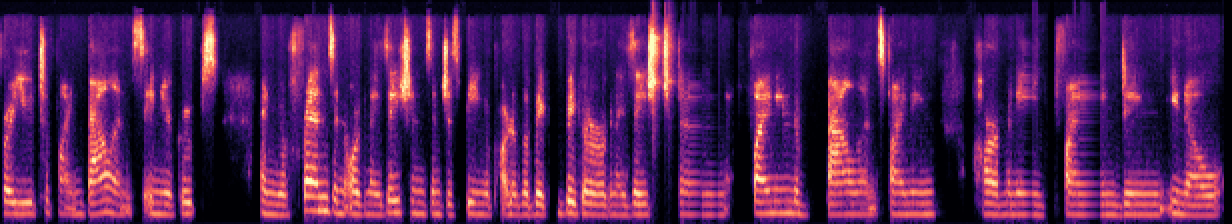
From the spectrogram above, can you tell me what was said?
for you to find balance in your groups and your friends and organizations and just being a part of a big bigger organization finding the balance finding harmony finding you know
